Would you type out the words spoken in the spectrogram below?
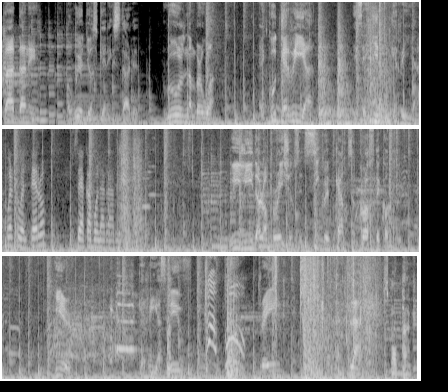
Not bad, Danny, but we're just getting started. Rule number one. A good guerrilla is a hidden guerrilla. Puerto el Perro, se acabó la rabia. We lead our operations in secret camps across the country. Here, guerrillas live, Kaboom! train, and plan. Small pack.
